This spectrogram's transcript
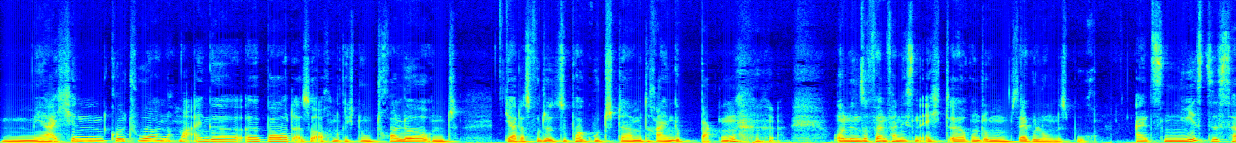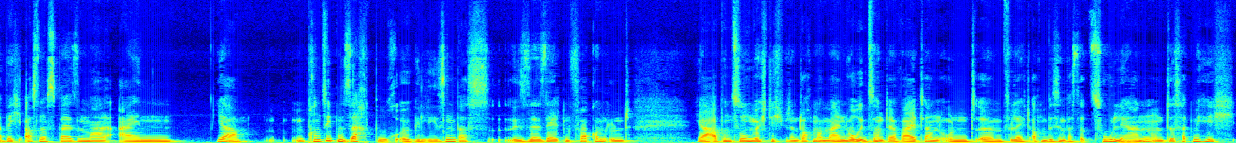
Märchenkultur nochmal eingebaut, also auch in Richtung Trolle und ja, das wurde super gut da mit reingebacken. Und insofern fand ich es ein echt äh, rundum sehr gelungenes Buch. Als nächstes habe ich ausnahmsweise mal ein, ja, im Prinzip ein Sachbuch äh, gelesen, was sehr selten vorkommt und ja, ab und zu möchte ich dann doch mal meinen Horizont erweitern und ähm, vielleicht auch ein bisschen was dazulernen. Und das hat mich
